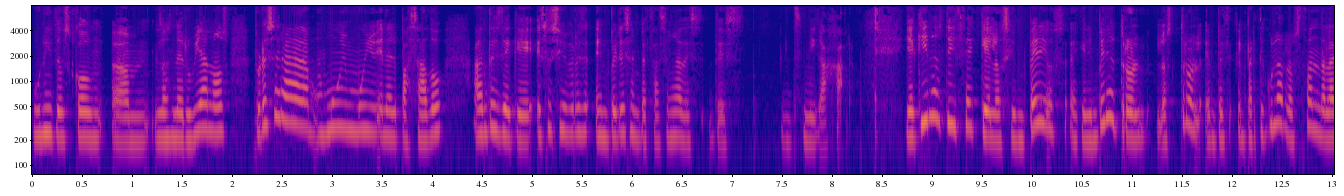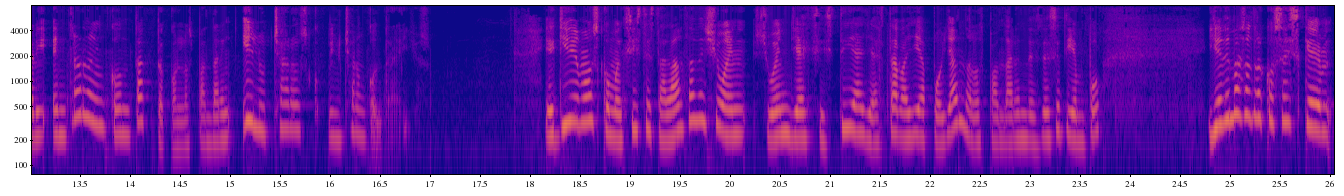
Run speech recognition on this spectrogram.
unidos con um, los Nerubianos, pero eso era muy, muy en el pasado, antes de que esos imperios empezasen a Y aquí nos dice que los imperios, eh, que el imperio Troll, los Troll, en, particular los Zandalari, entraron en contacto con los Pandaren y lucharon, y lucharon contra ellos. Y aquí vemos cómo existe esta lanza de Shuen. Shuen ya existía, ya estaba allí apoyando a los Pandaren desde ese tiempo. Y además otra cosa es que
